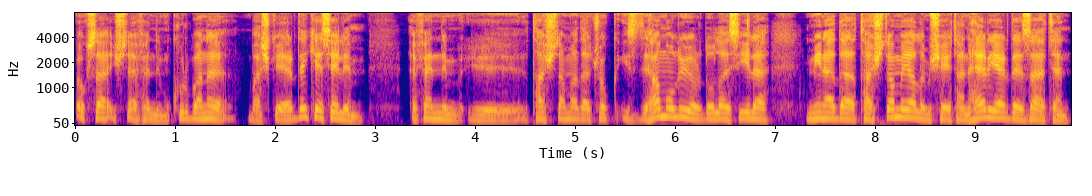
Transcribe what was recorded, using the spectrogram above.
Yoksa işte efendim kurbanı başka yerde keselim. Efendim e, taşlamada çok izdiham oluyor. Dolayısıyla Mina'da taşlamayalım. Şeytan her yerde zaten.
